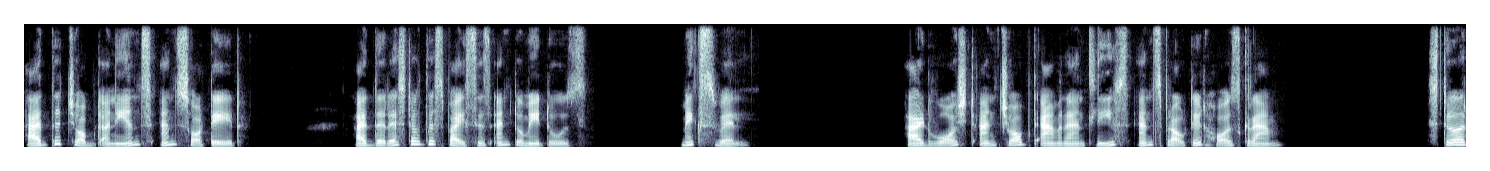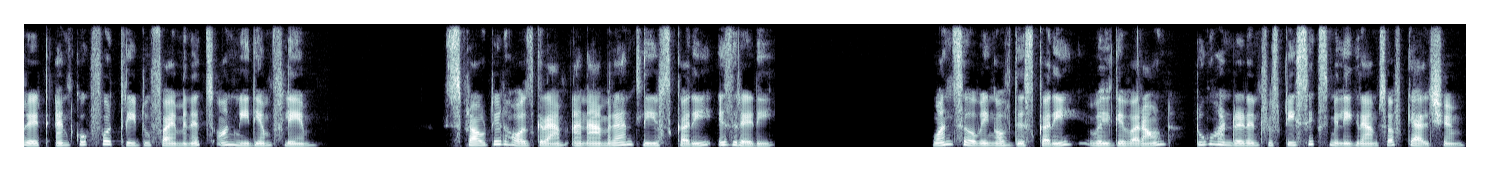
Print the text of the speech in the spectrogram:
add the chopped onions and saute it. Add the rest of the spices and tomatoes. Mix well. Add washed and chopped amaranth leaves and sprouted horse gram. Stir it and cook for 3 to 5 minutes on medium flame. Sprouted horse gram and amaranth leaves curry is ready. One serving of this curry will give around 256 milligrams of calcium.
